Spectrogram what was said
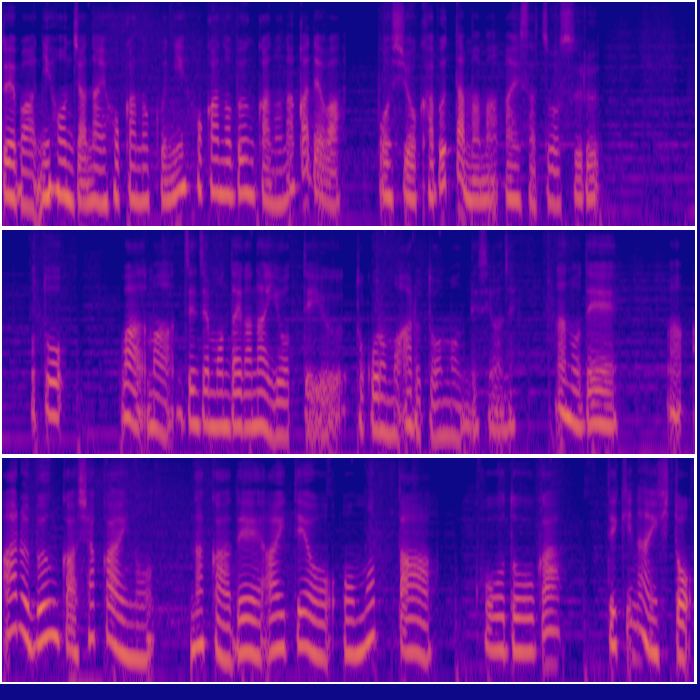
例えば日本じゃない他の国他の文化の中では帽子をかぶったまま挨拶をすることはまあ全然問題がないよっていうところもあると思うんですよね。なので、まあ、ある文化社会の中で相手を思った行動ができない人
